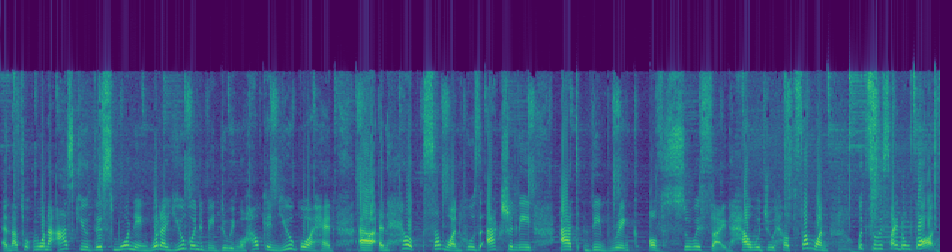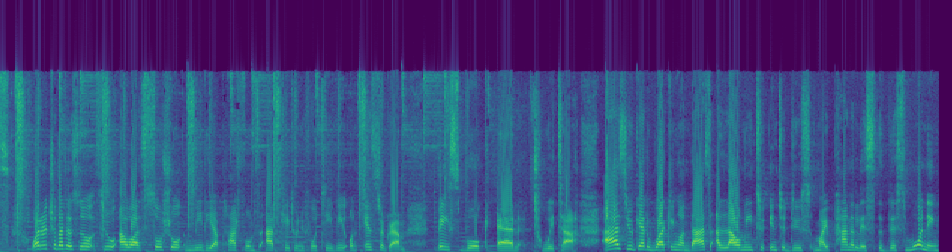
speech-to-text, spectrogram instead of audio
And that's what we want to ask you this morning. What are you going to be doing or how can you go ahead uh, and help someone who's actually at the brink of suicide? How would you help someone with suicidal thoughts? Why don't you let us know through our social media platforms at K24 TV on Instagram, Facebook, and Twitter. As you get working on that, allow me to introduce my panelists this morning.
